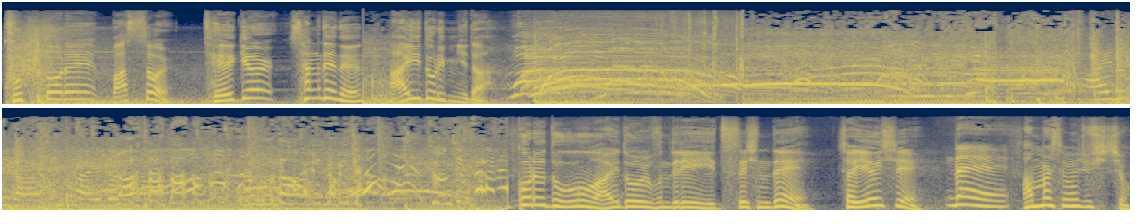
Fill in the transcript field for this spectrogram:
굿걸의 맞설 대결 상대는 아이돌입니다. 굿걸에도 아이돌 분들이 있으신데 자 예은 씨한 네, 말씀 해주시죠.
